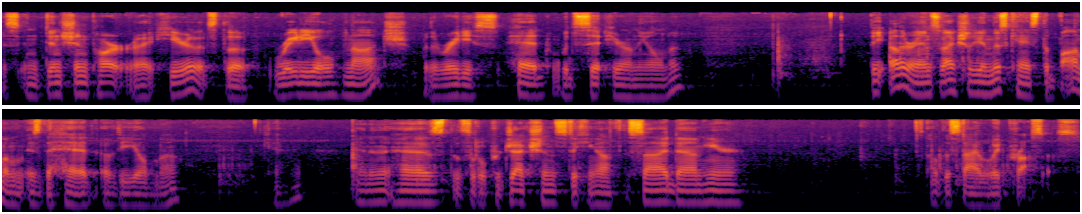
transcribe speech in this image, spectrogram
this indention part right here. That's the radial notch, where the radius head would sit here on the ulna. The other end, so actually in this case, the bottom is the head of the ulna. Okay. And then it has this little projection sticking off the side down here. It's called the styloid process.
